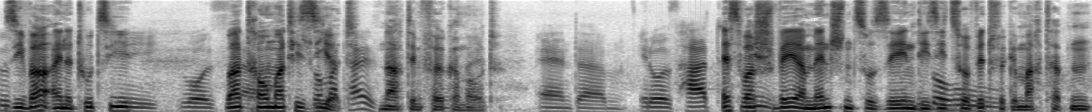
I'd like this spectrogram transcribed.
sie war eine Tutsi, war uh, traumatisiert nach dem Völkermord. Es war schwer, Menschen zu sehen, die sie zur Witwe gemacht hatten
